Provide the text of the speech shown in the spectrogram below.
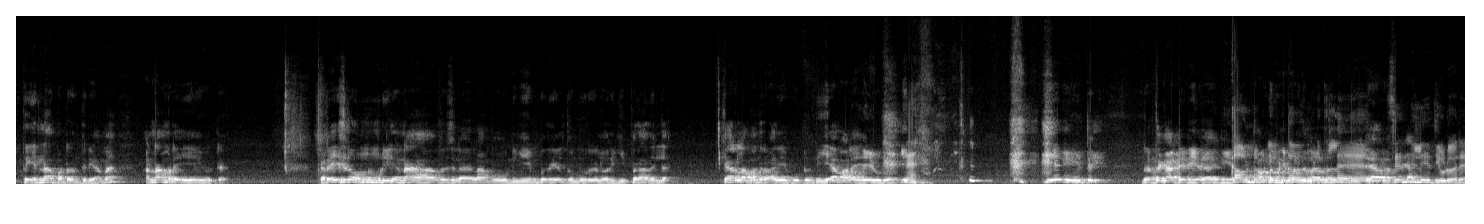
இப்போ என்ன பண்ணுறதுன்னு தெரியாமல் அண்ணாமலையை ஏவி விட்டு கடைசியில் ஒன்றும் முடியலன்னா சில எல்லாம் இப்போ நீங்கள் எண்பதுகள் தொண்ணூறுகள் வரைக்கும் இப்போ தான் அது இல்லை. கேரளா மந்திரவாதியை கூப்பிட்டு வந்து ஏவாளை ஏவி விடுவாங்க ஏவி விட்டு ரத்த கவுண்டமணி படத்துல செந்தில் ஏத்தி விடுவாரு.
